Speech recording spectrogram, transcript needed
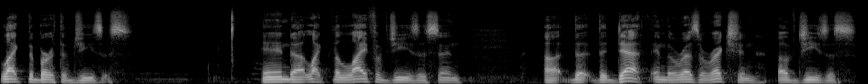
like the birth of Jesus and uh, like the life of Jesus and uh, the, the death and the resurrection of Jesus.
